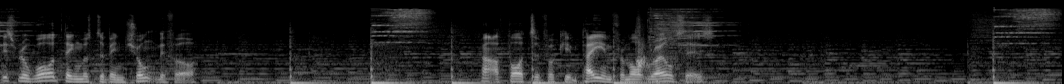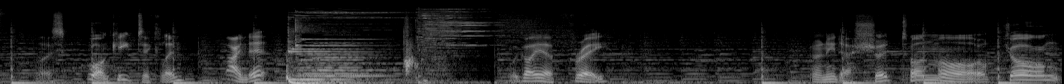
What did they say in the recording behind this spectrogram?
this reward thing must have been chunked before. Can't afford to fucking pay him from alt royalties. Let's go on, keep tickling. Find it. What we got here? Free. Gonna need a shit ton more. Junk.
